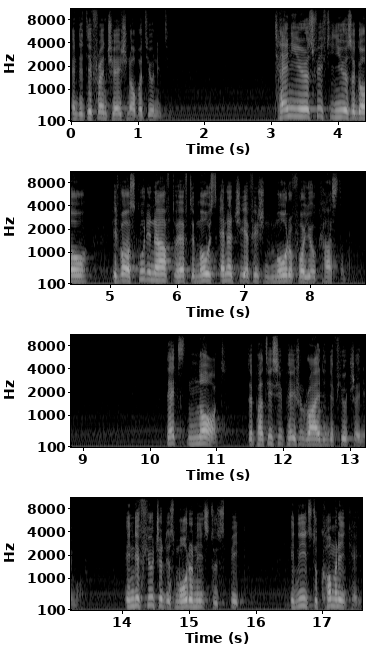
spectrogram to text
and the differentiation opportunity. 10 years, 15 years ago, it was good enough to have the most energy efficient motor for your customer. That's not the participation right in the future anymore. In the future, this motor needs to speak. It needs to communicate.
